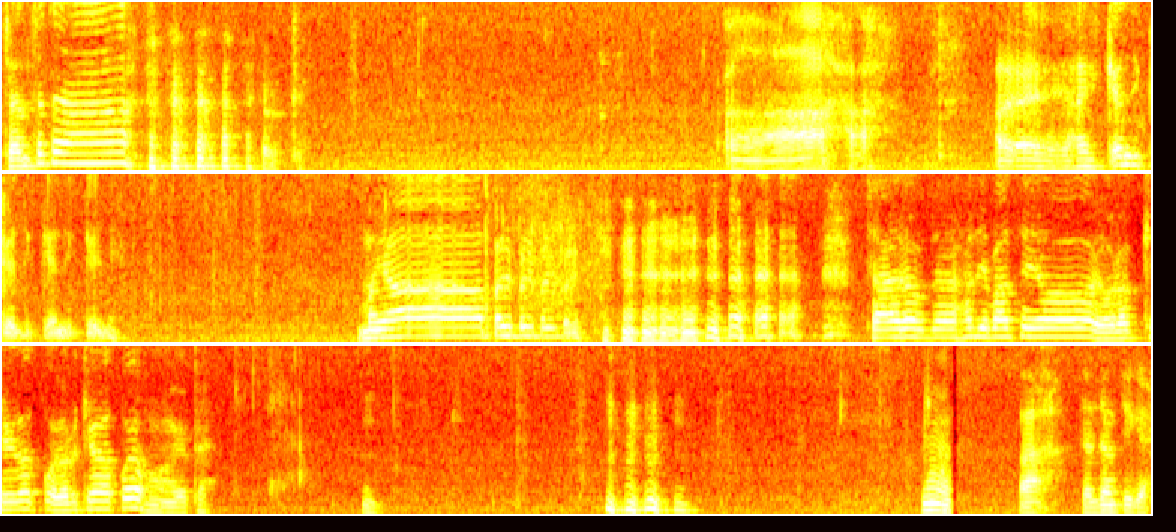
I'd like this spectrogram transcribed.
짠짜잔! 이렇게. 아하. 아이, 아이, 깻잎, 깻잎, 깻잎, 깻잎. 뭐야, 빨리, 빨리, 빨리, 빨리. 자, 여러분들, 한입 하세요. 요렇게 해갖고, 요렇게 해갖고요. 어, 이렇게. 음. 응. 아, 된장찌개.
